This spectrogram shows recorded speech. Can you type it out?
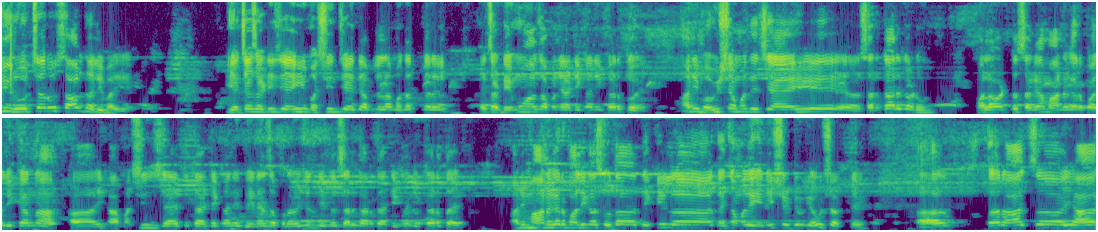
ती रोजच्या रोज साफ झाली पाहिजे. याच्यासाठी जे आहे ही मशीन जी आहे ती आपल्याला मदत करेल. याचा डेमो आज आपण या ठिकाणी करतोय. आणि भविष्यामध्ये जे आहे हे सरकारकडून मला वाटतं सगळ्या महानगरपालिकांना ह्या मशीन ज्या आहेत ते त्या ठिकाणी देण्याचं प्रयोजन देखील सरकार त्या ठिकाणी करत आहे आणि महानगरपालिका सुद्धा देखील त्याच्यामध्ये इनिशिएटिव्ह घेऊ शकते. तर आज ह्या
